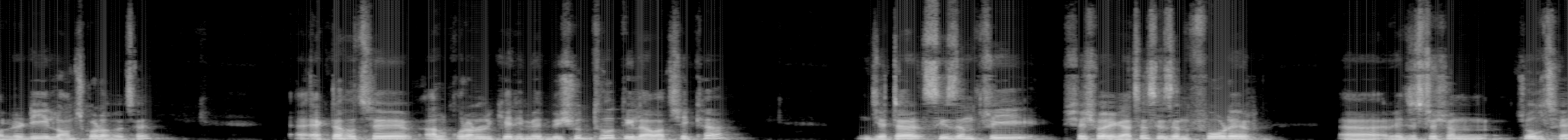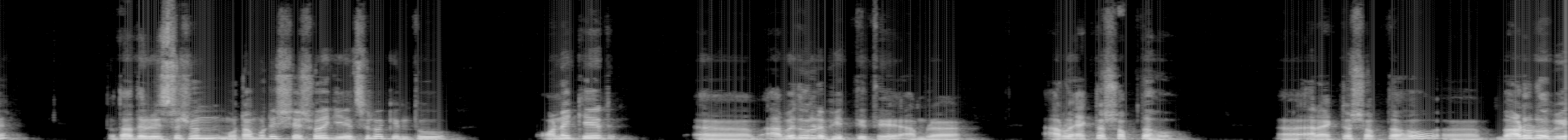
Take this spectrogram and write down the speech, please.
অলরেডি লঞ্চ করা হয়েছে। একটা হচ্ছে আল কোরআনুল কেরিমের বিশুদ্ধ তিলাওয়াত শিক্ষা, যেটার সিজন থ্রি শেষ হয়ে গেছে সিজন ফোরের রেজিস্ট্রেশন চলছে। তো তাদের রেজিস্ট্রেশন মোটামুটি শেষ হয়ে গিয়েছিল, কিন্তু অনেকের আবেদনের ভিত্তিতে আমরা আরও একটা সপ্তাহ আর একটা সপ্তাহ বারো রবি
